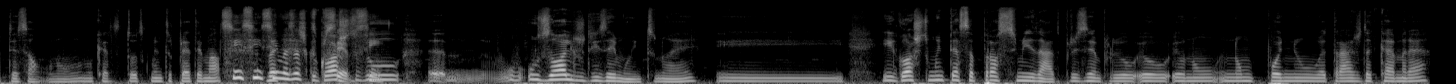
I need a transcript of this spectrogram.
Atenção, não, não quero de todo que me interpretem mal. Sim, sim, sim, Bem, mas acho que gosto percebe, sim. do. o- os olhos dizem muito, não é? E, e gosto muito dessa proximidade. Por exemplo, eu, eu, eu não, não me ponho atrás da câmara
